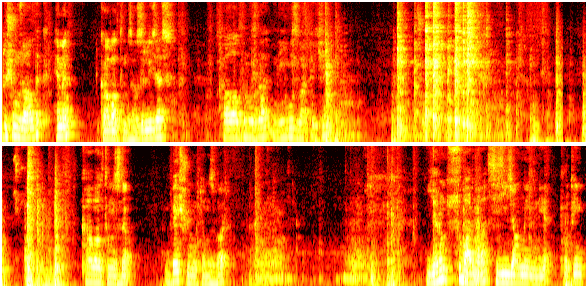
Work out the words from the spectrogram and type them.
Duşumuzu aldık. Hemen kahvaltımızı hazırlayacağız. Kahvaltımızda neyimiz var peki? Kahvaltımızda 5 yumurtamız var. Yarım su bardağı siz iyice anlayın diye protein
